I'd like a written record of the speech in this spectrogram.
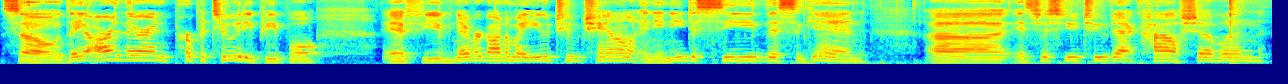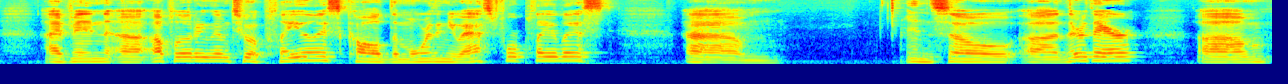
So they are there in perpetuity, people. If you've never gone to my YouTube channel and you need to see this again, uh, it's just YouTube.Kyle Shevlin. I've been uh, uploading them to a playlist called the More Than You Asked For playlist. Um, and so uh, they're there. Um,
